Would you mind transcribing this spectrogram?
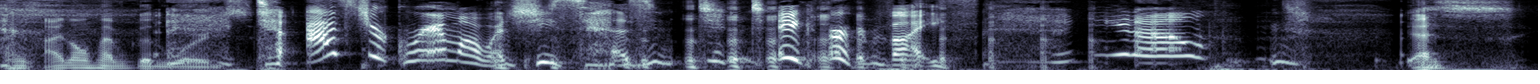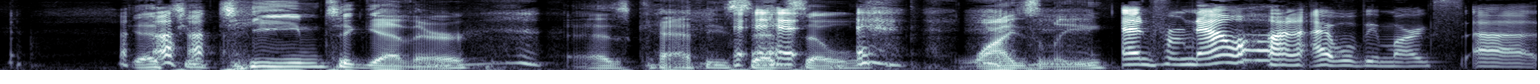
I, I don't have good words. to ask your grandma what she says and t- take her advice. You know, Yes. Get your team together, as Kathy said so wisely. and from now on, I will be Marc's uh,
